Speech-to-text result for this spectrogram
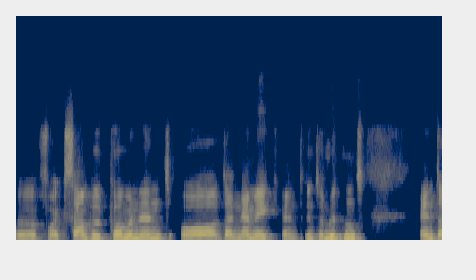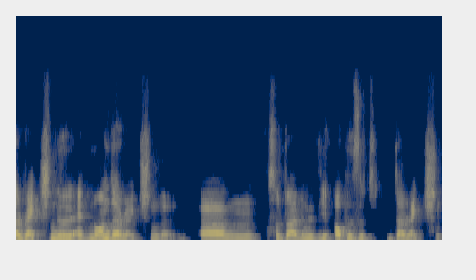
uh, for example, permanent or dynamic and intermittent, and directional and non-directional, um, so driving in the opposite direction.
